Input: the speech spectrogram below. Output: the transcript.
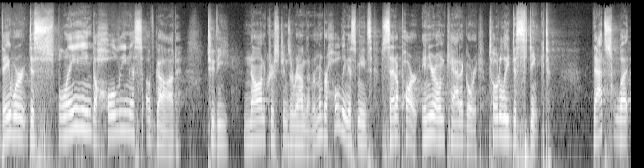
They were displaying the holiness of God to the non Christians around them. Remember, holiness means set apart, in your own category, totally distinct. That's what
